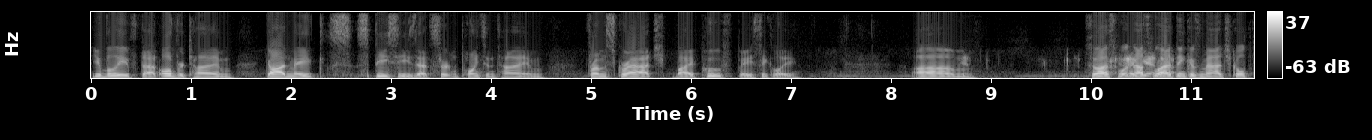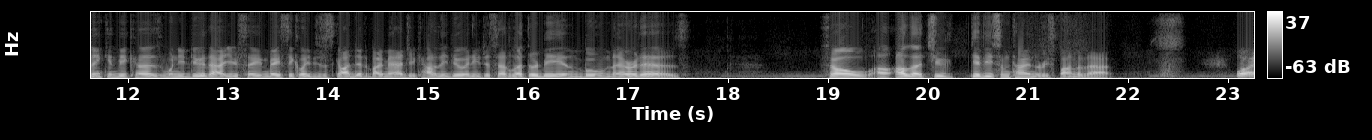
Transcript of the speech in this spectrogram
you believe that over time God makes species at certain points in time from scratch by poof, basically. Um. So that's what that's what I think is magical thinking because when you do that, you're saying basically just God did it by magic. How did He do it? He just said, "Let there be," and boom, there it is. So I'll, I'll let you give you some time to respond to that. Well,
